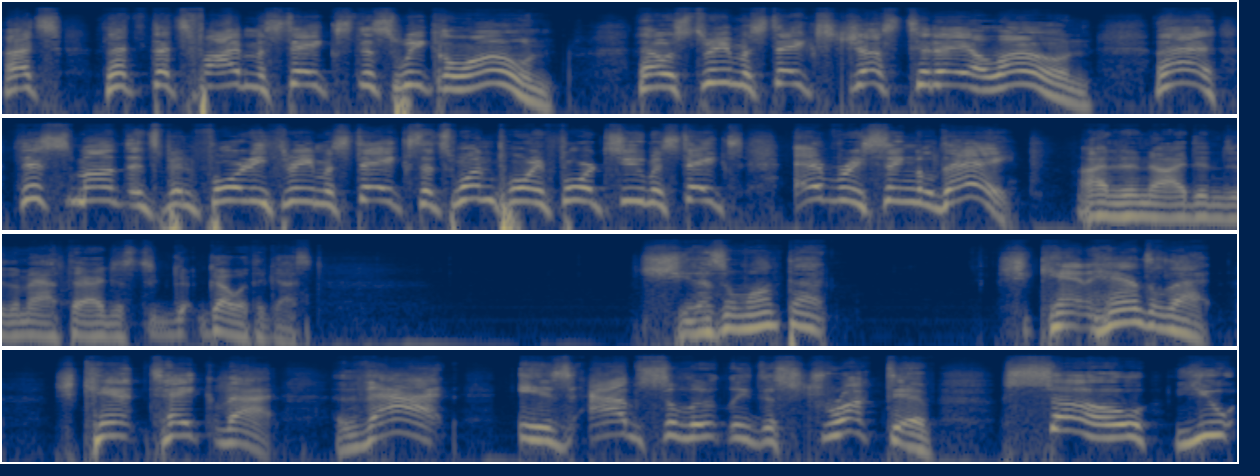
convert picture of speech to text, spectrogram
That's, that's, that's five mistakes this week alone. That was three mistakes just today alone. That, this month, it's been 43 mistakes. That's 1.42 mistakes every single day. I didn't know. I didn't do the math there. I just go with it, guys. She doesn't want that. She can't handle that. She can't take that. That is absolutely destructive. So you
